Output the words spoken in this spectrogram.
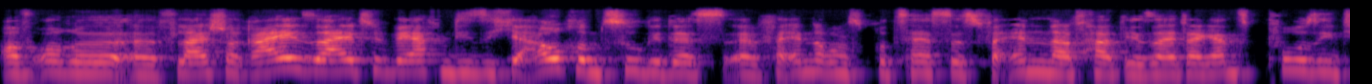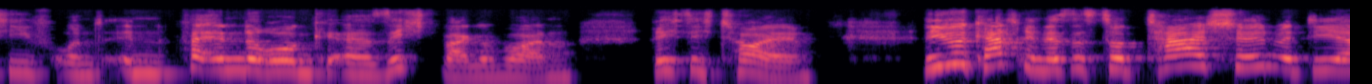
auf eure äh, Fleischerei-Seite werfen, die sich ja auch im Zuge des äh, Veränderungsprozesses verändert hat. Ihr seid da ganz positiv und in Veränderung äh, sichtbar geworden. Richtig toll. Liebe Katrin, es ist total schön, mit dir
